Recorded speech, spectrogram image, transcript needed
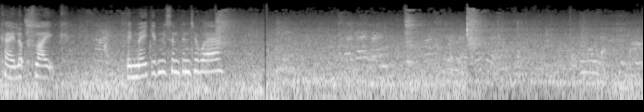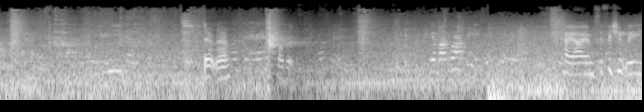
Okay, looks like they may give me something to wear. Don't know. Probably. Okay, I am sufficiently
